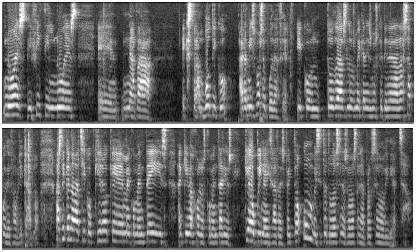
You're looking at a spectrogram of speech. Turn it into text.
no es difícil, no es eh, nada extrambótico, ahora mismo se puede hacer y con todos los mecanismos que tiene la NASA puede fabricarlo. Así que nada chicos, quiero que me comentéis aquí abajo en los comentarios qué opináis al respecto. Un besito a todos y nos vemos en el próximo vídeo. Chao.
